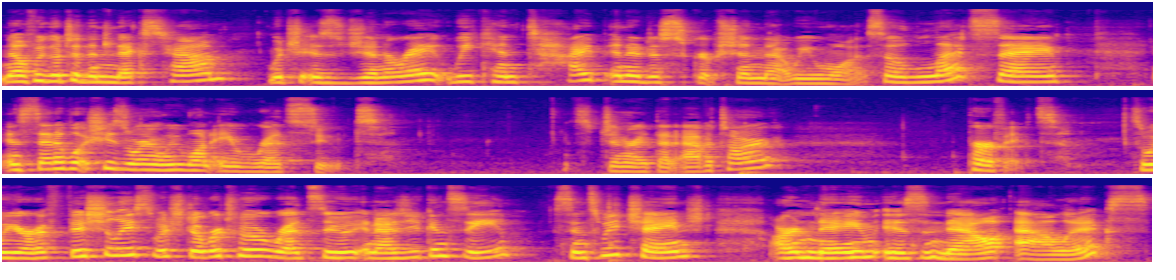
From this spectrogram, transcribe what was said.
Now, if we go to the next tab, which is generate, we can type in a description that we want. So let's say instead of what she's wearing, we want a red suit. Let's generate that avatar. Perfect. So we are officially switched over to a red suit. And as you can see, since we changed, our name is now Alex.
